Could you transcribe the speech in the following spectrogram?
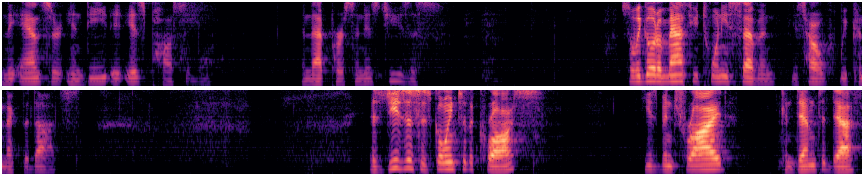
And the answer, indeed, it is possible. And that person is Jesus. So we go to Matthew 27, is how we connect the dots. As Jesus is going to the cross, he's been tried, condemned to death.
